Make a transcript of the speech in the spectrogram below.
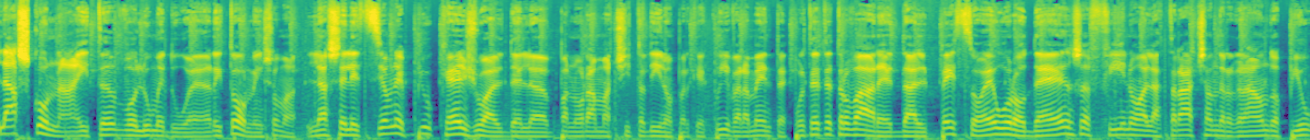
Lasco Night volume 2. Ritorna insomma la selezione più casual del panorama cittadino perché qui veramente potete trovare dal pezzo Eurodance fino alla traccia underground più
